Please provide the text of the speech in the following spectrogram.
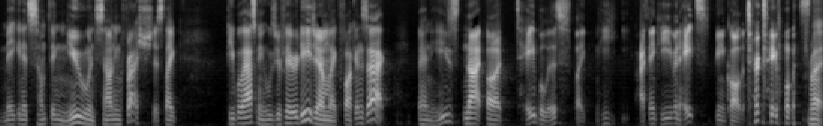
making it something new and sounding fresh. It's like people ask me who's your favorite DJ. I'm like fucking Zach, and he's not a turntablist. Like he, I think he even hates being called a turntablist. Right.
